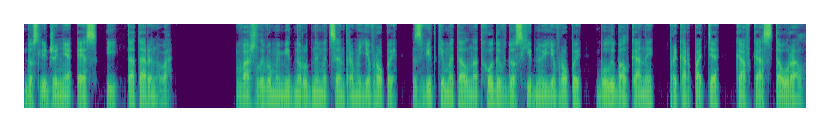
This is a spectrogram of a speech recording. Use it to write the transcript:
дослідження С. і Татаринова. Важливими міднорудними центрами Європи, звідки метал надходив до Східної Європи, були Балкани, Прикарпаття, Кавказ та Урал.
